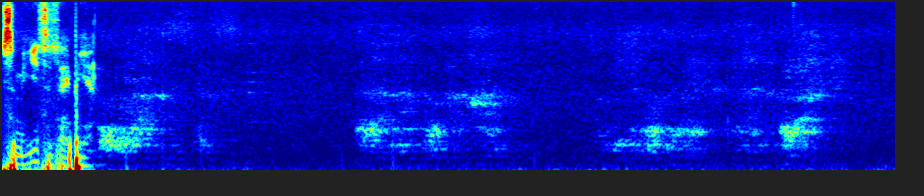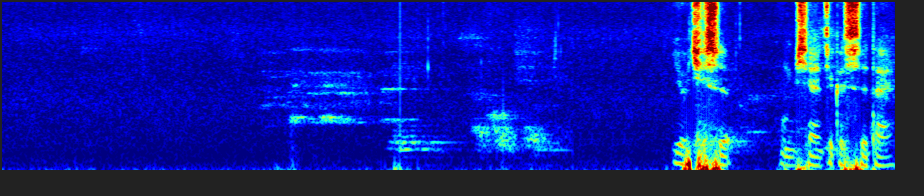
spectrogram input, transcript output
生命一直在变。尤其是我们现在这个时代，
